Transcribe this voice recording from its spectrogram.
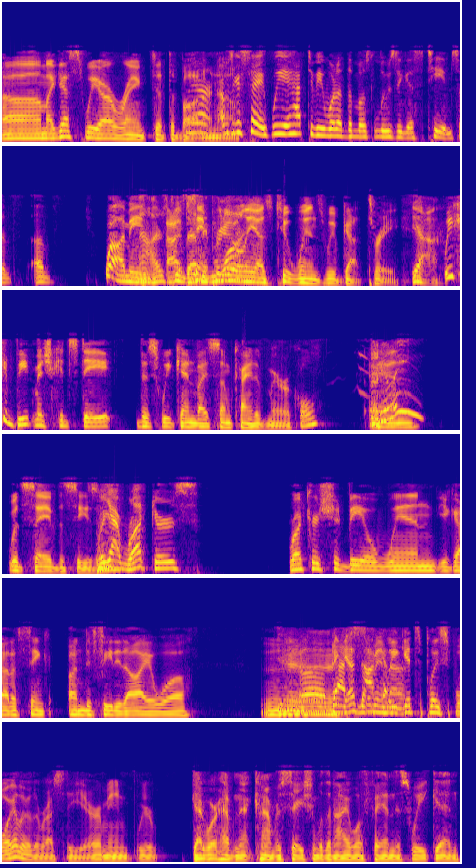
um, I guess we are ranked at the We are- bottom I was going to say we have to be one of the most losingest teams of of. Well, I mean, No, I just I'm think saying didn't Purdue only has two wins. We've got three. Yeah. We could beat Michigan State this weekend by some kind of miracle. And Really? would save the season. We got Rutgers. Rutgers should be a win. You got to think undefeated Iowa. Uh, Yeah. I guess I mean gonna- we get to play spoiler the rest of the year. I mean we're God, we're having that conversation with an Iowa fan this weekend.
